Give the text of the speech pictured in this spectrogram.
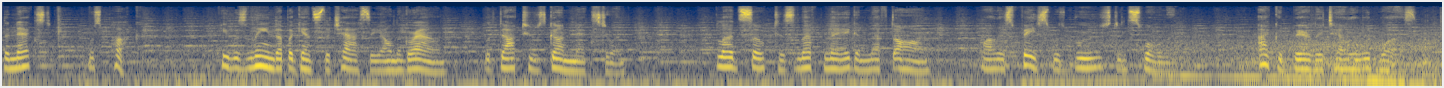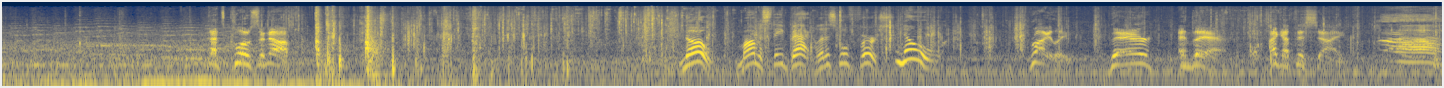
The next was Puck. He was leaned up against the chassis on the ground, with Datu's gun next to him. Blood soaked his left leg and left arm, while his face was bruised and swollen. I could barely tell who it was. That's close enough. No! Mama, stay back. Let us go first. No! Riley, there and there. I got this side. Ah.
